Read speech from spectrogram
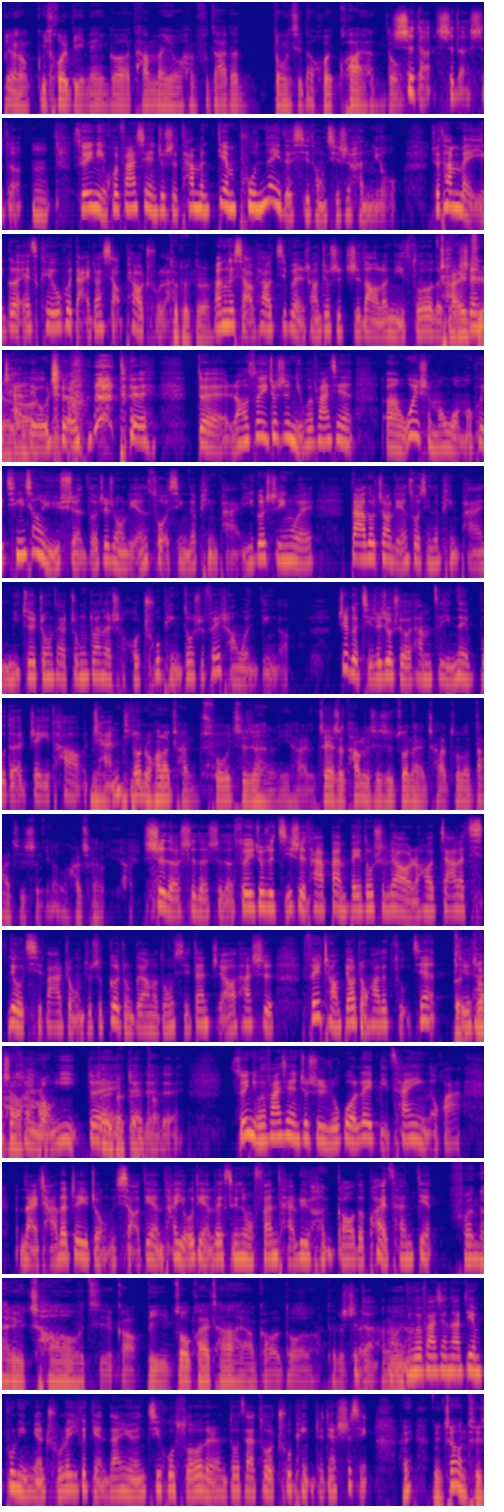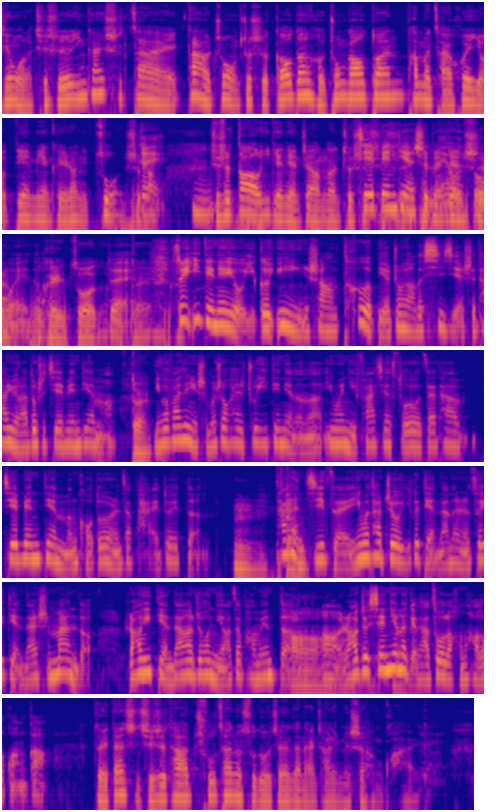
变会比那个他们有很复杂的。东西的会快很多，是的，是的，是的，嗯，所以你会发现，就是他们店铺内的系统其实很牛，就它每一个 SKU 会打一张小票出来，对对对，然后那个小票基本上就是指导了你所有的生产流程，对对，然后所以就是你会发现，嗯，为什么我们会倾向于选择这种连锁型的品牌？一个是因为大家都知道连锁型的品牌，你最终在终端的时候出品都是非常稳定的。这个其实就是由他们自己内部的这一套产品标准化的产出，其实很厉害的。这也是他们其实做奶茶做了大几十年了，还是很厉害。是的，是的，是的。所以就是即使它半杯都是料，然后加了七六七八种，就是各种各样的东西，但只要它是非常标准化的组件，其实它是很容易。对对对对。所以你会发现，就是如果类比餐饮的话，奶茶的这种小店，它有点类似于那种翻台率很高的快餐店。翻台率超级高，比做快餐还要高多了。对对对，是的，嗯，你会发现它店铺里面除了一个点单员，几乎所有的人都在做出品这件事情。哎，你这样提醒我了，其实应该是在大众，就是高端和中高端，他们才会有店面可以让你做，是吧？对。嗯，其实到一点点这样的就是街边店是没有座位的，不可以做的。对对，所以一点点有一个运营上特别重要的细节是，它原来都是街边店嘛。对，你会发现你什么时候开始注意一点点的呢？因为你发现所有在它街边店门口都有人在排队等。嗯，他很鸡贼，因为他只有一个点单的人，所以点单是慢的。然后你点单了之后，你要在旁边等啊，然后就先天的给他做了很好的广告。对，但是其实他出餐的速度真的在奶茶里面是很快的。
